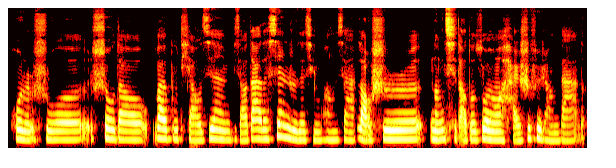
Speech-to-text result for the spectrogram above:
或者说受到外部条件比较大的限制的情况下，老师能起到的作用还是非常大的。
